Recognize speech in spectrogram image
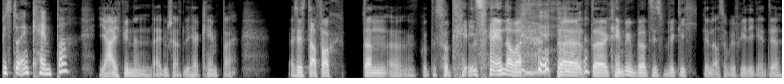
Bist du ein Camper? Ja, ich bin ein leidenschaftlicher Camper. Also es darf auch dann äh, ein gutes Hotel sein, aber der, der Campingplatz ist wirklich genauso befriedigend. Ja.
